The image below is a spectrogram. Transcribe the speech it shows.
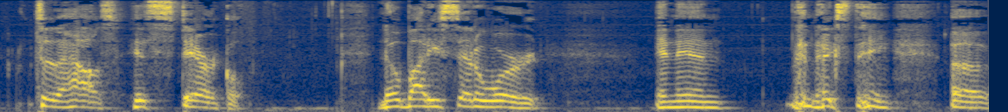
to the house, hysterical. Nobody said a word. And then the next thing, uh,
